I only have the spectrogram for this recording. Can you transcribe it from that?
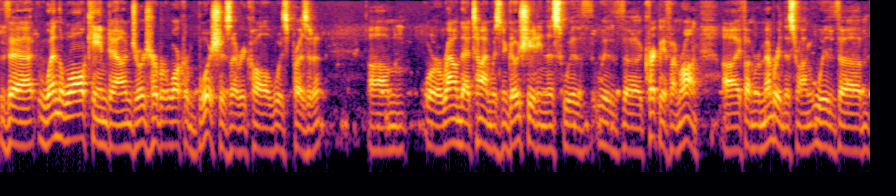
that when the wall came down, George Herbert Walker Bush, as I recall, was president. Um, or around that time was negotiating this with with uh, correct me if I'm wrong, uh, if I'm remembering this wrong, with um,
